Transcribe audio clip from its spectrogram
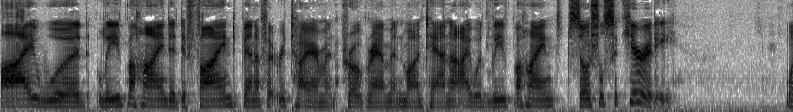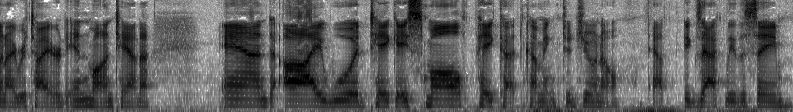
I would leave behind a defined benefit retirement program in Montana. I would leave behind Social Security when I retired in Montana. And I would take a small pay cut coming to Juneau at exactly the same.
